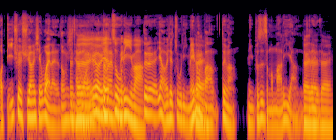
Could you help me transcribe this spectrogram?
我的确需要一些外来的东西，对对，要有一些助力嘛，对对对，要有一些助力，没办法，对吗？你不是什么玛利亚，对对对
